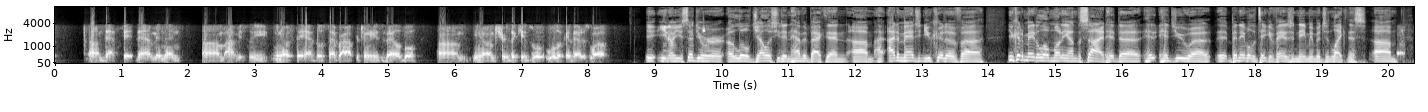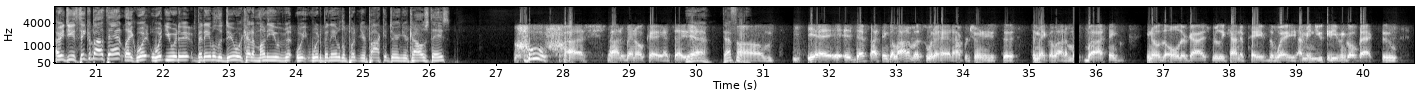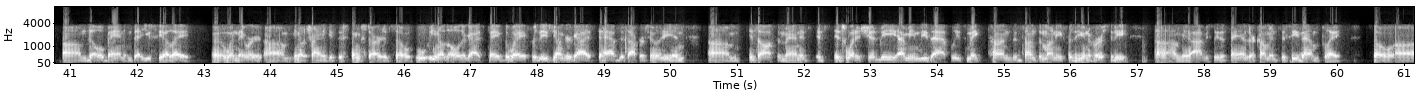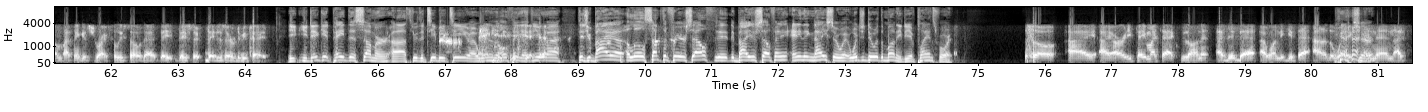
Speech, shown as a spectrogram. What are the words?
um, that fit them, and then um, obviously, you know, if they have those type of opportunities available, um, you know, I'm sure the kids will, will look at that as well. You know, you said you were a little jealous you didn't have it back then. Um, I, I'd imagine you could have uh, you could have made a little money on the side had uh, had, had you uh, been able to take advantage of name, image, and likeness. Um, I mean, do you think about that? Like what what you would have been able to do? What kind of money you would would have been able to put in your pocket during your college days? Whew, I, I'd have been okay. I tell you that. definitely. Um, yeah, it, it def- I think a lot of us would have had opportunities to to make a lot of money, but I think you know the older guys really kind of paved the way. I mean, you could even go back to um, the O'Bannons at UCLA uh, when they were um, you know trying to get this thing started. So you know the older guys paved the way for these younger guys to have this opportunity, and um, it's awesome, man. It's it's it's what it should be. I mean, these athletes make tons and tons of money for the university. Um, you know, obviously the fans are coming to see them play. So um, I think it's rightfully so that they they they deserve to be paid. You, you did get paid this summer uh, through the TBT, uh, winning the whole thing. Have you? Uh, did you buy a, a, little something for yourself? Did you buy yourself any, anything nice, or what'd you do with the money? Do you have plans for it? So I I already paid my taxes on it. I did that. I wanted to get that out of the way, Sure. and then I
